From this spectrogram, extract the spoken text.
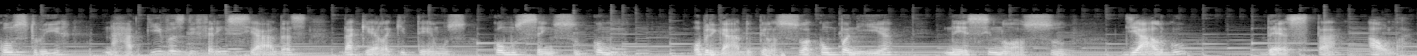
construir narrativas diferenciadas daquela que temos como senso comum. Obrigado pela sua companhia nesse nosso diálogo desta aula.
